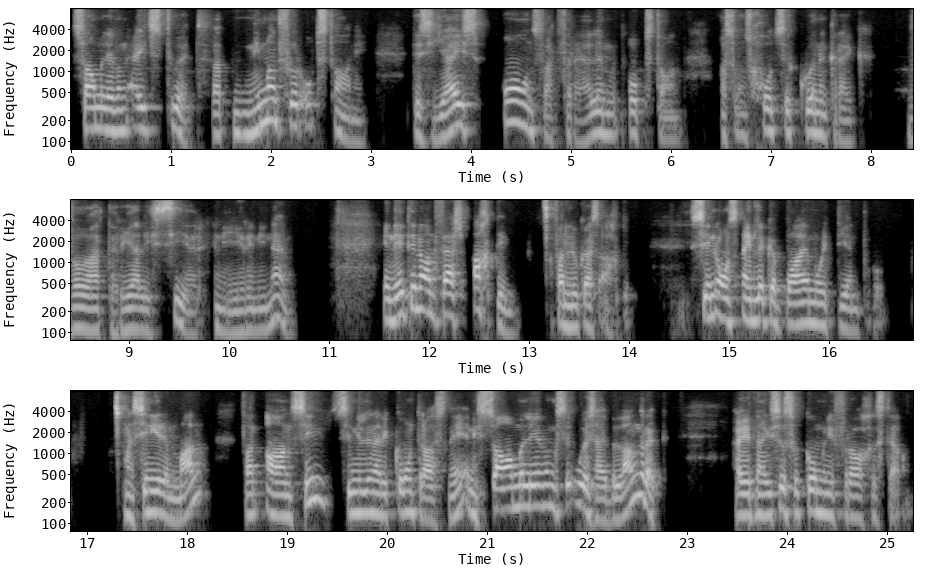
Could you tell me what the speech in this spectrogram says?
samelewing uitstoot, wat niemand voorop staan nie. Dis juis ons wat vir hulle moet opstaan as ons God se koninkryk wil laat realiseer in hier en nou. En net in aan vers 18 van Lukas 18 sien ons eintlik 'n baie mooi teenpool. Ons sien hier 'n man van aansien, sien julle na die kontras nê, in die samelewing se oë is hy belangrik. Hy het na Jesus gekom en die vraag gestel:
